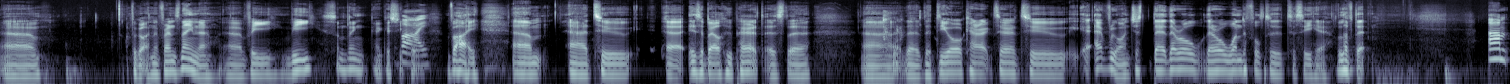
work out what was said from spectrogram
Uh, I've forgotten her friend's name now. Uh, v V something. I guess she Vi. Vi. Um, uh, to uh, Isabelle Huppert as the uh, the the Dior character to everyone. Just they're they're all they're all wonderful to to see here. Loved it. Um,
